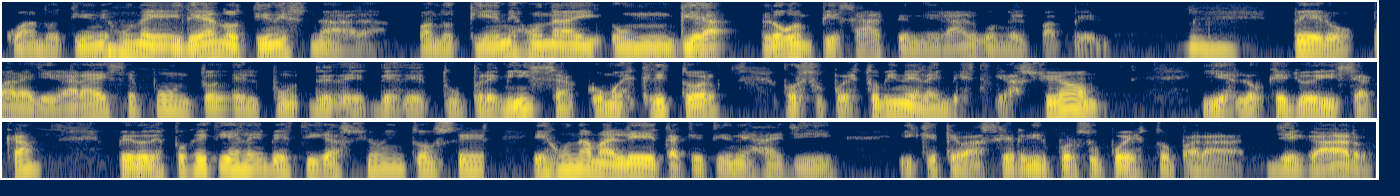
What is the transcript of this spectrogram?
Cuando tienes una idea, no tienes nada. Cuando tienes una, un diálogo, empiezas a tener algo en el papel. Pero para llegar a ese punto, desde, desde tu premisa como escritor, por supuesto viene la investigación y es lo que yo hice acá. Pero después que tienes la investigación, entonces es una maleta que tienes allí y que te va a servir, por supuesto, para llegar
